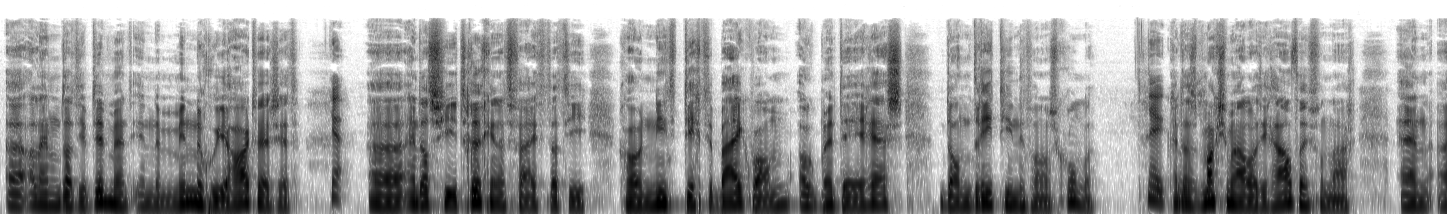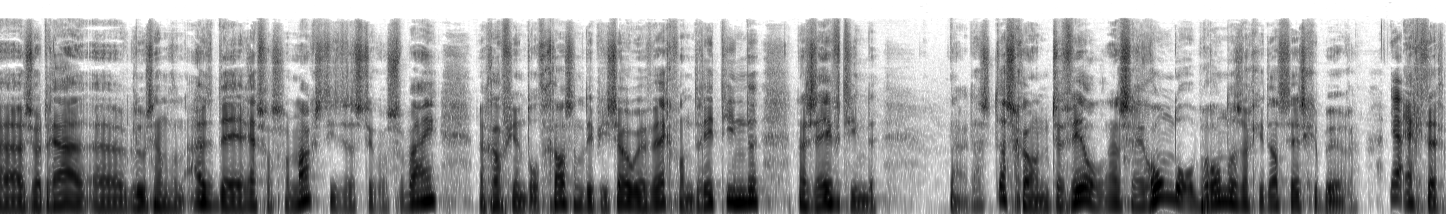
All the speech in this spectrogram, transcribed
Eh, alleen omdat hij op dit moment in de minder goede hardware zit. Ja. Eh, en dat zie je terug in het feit dat hij gewoon niet dichterbij kwam, ook met DRS, dan drie tiende van een seconde. Nee, En dat is het maximaal wat hij gehaald heeft vandaag. En eh, zodra Lewis Hamilton uit de DRS was van Max, die dat stuk was voorbij, dan gaf je een tot gas en liep hij zo weer weg van drie tiende naar zeventiende. Nou, dat is, dat is gewoon te veel. Dat is ronde op ronde zag je dat steeds gebeuren. Ja. Echter.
